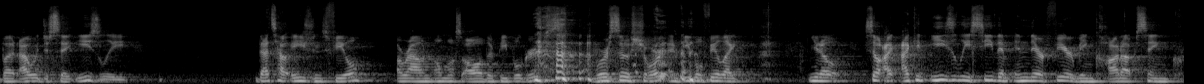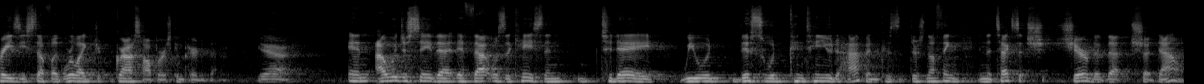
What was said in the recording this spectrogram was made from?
But I would just say easily, that's how Asians feel around almost all other people groups. We're so short, and people feel like, you know. So I, I can easily see them in their fear being caught up saying crazy stuff like we're like grasshoppers compared to them. Yeah. And I would just say that if that was the case, then today we would this would continue to happen because there's nothing in the text that sh- shared that that shut down.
